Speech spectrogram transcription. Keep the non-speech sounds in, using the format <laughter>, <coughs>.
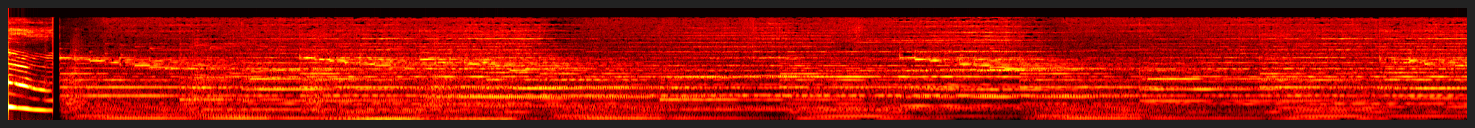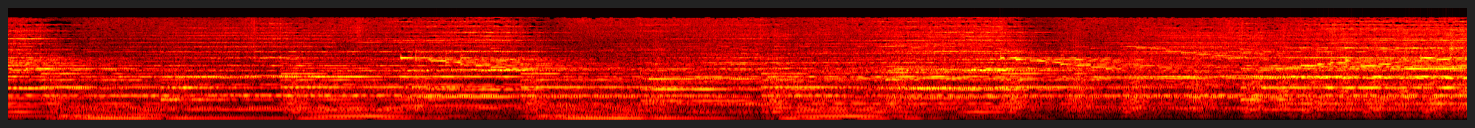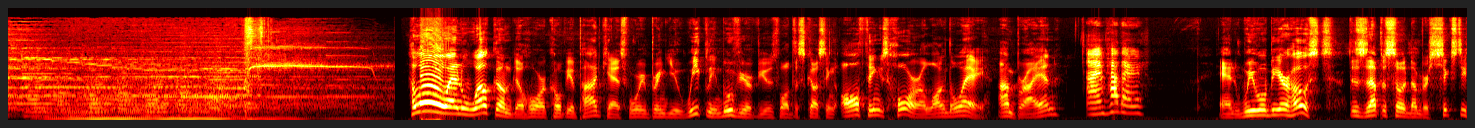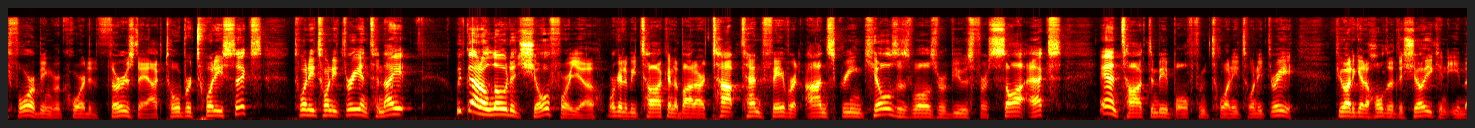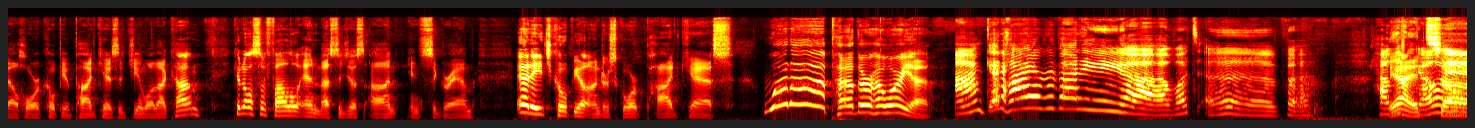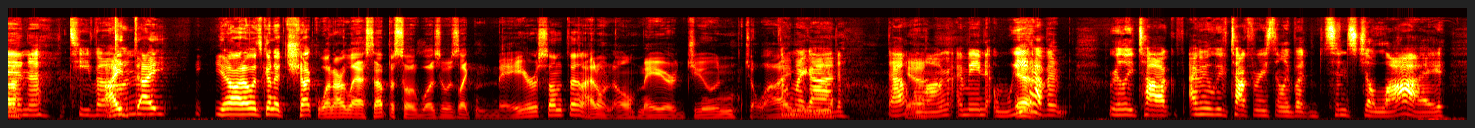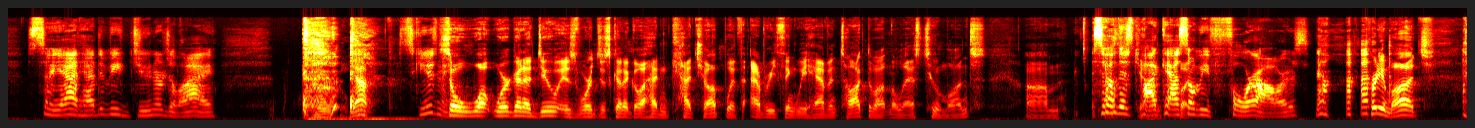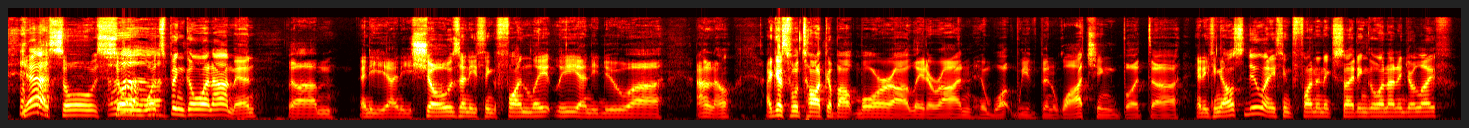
Hello and welcome to Horrorcopia Podcast, where we bring you weekly movie reviews while discussing all things horror along the way. I'm Brian, I'm Heather. and we will be your hosts. This is episode number 64, being recorded Thursday, October 26, 2023, and tonight we've got a loaded show for you. We're going to be talking about our top 10 favorite on screen kills, as well as reviews for Saw X and Talk to Me, both from 2023. If you want to get a hold of the show, you can email horrorcopiapodcast at gmail.com. You can also follow and message us on Instagram at hcopia underscore podcasts. What up, Heather? How are you? I'm good. Hi, everybody. Uh, what's up? How's Yeah, it uh, going, T-Bone? I, I, you know, I was gonna check when our last episode was. It was like May or something. I don't know, May or June, July. oh my maybe. god, that Yeah. long. I mean, we Yeah. haven't really talked. I mean, we've talked recently, but since July. So yeah, it had to be June or July. <coughs> Yeah. Excuse me. So what we're gonna do is we're just gonna go ahead and catch up with everything we haven't talked about in the last two months. Um, So this kidding, podcast will be four hours. <laughs> Pretty much. Yeah. So so what's been going on, man? Um, any any shows? Anything fun lately? Any new? Uh, I don't know. I guess we'll talk about more uh, later on and what we've been watching. But uh, anything else to do? Anything fun and exciting going on in your life?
